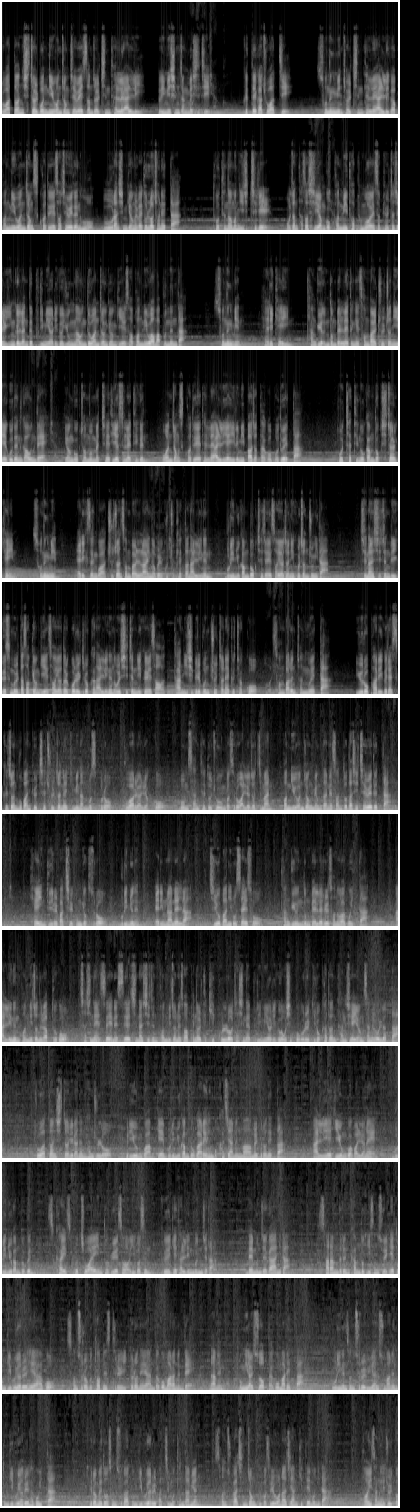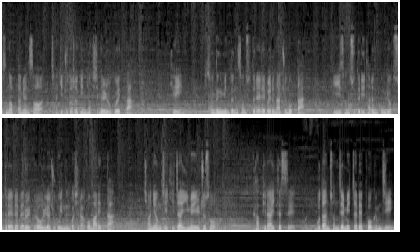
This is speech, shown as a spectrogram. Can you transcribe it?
좋았던 시절 본니 원정 제외 썬절친 델레 알리 의미심장 메시지 그때가 좋았지 손흥민 절친 델레 알리가 번니 원정 스쿼드에서 제외된 후 우울한 심경을 배둘러 전했다. 토트넘은 27일 오전 5시 영국 번니 터프무어에서 펼쳐질 잉글랜드 프리미어리그 6라운드 원정 경기에서 번니와 맞붙는다. 손흥민, 해리 케인, 탕귀 은돔벨레 등의 선발 출전이 예고된 가운데 영국 전문 매체 디애슬레틱은 원정 스쿼드에 델레 알리의 이름이 빠졌다고 보도했다. 포체티노 감독 시절 케인, 손흥민, 에릭센과 주전 선발 라인업을 구축했던 알리는 무리뉴 감독 체제에서 여전히 고전 중이다. 지난 시즌 리그 25경기에서 8골을 기록한 알리는 올 시즌 리그에서 단 21분 출전에 그쳤고 선발은 전무했다. 유로파리그 데스크전 후반 교체 출전에 기민한 모습으로 부활을 알렸고 몸 상태도 좋은 것으로 알려졌지만 번니 원정 명단에선 또다시 제외됐다. 케인 뒤를 바칠 공격수로 무리뉴는 에릭 라멜라, 지오바니 로셀소, 탕귀 은돔벨레를 선호하고 있다. 알리는 번니전을 앞두고 자신의 SNS에 지난 시즌 번니전에서 페널티킥 골로 자신의 프리미어리그 50호골을 기록하던 당시의 영상을 올렸다. 좋았던 시절이라는 한 줄로 그리움과 함께 무리뉴 감독 아래 행복하지 않은 마음을 드러냈다. 알리의 기용과 관련해 무리뉴 감독은 스카이 스포츠와의 인터뷰에서 이것은 그에게 달린 문제다. 내 문제가 아니다. 사람들은 감독이 선수에게 동기부여를 해야 하고 선수로부터 베스트를 이끌어내야 한다고 말하는데 나는 동의할 수 없다고 말했다. 우리는 선수를 위한 수많은 동기부여를 하고 있다. 그럼에도 선수가 동기부여를 받지 못한다면 선수가 진정 그것을 원하지 않기 때문이다. 더 이상 해줄 것은 없다면서 자기 주도적인 혁신을 요구했다. 케인, 손흥민 등 선수들의 레벨은 아주 높다. 이 선수들이 다른 공격수들의 레벨을 끌어올려주고 있는 것이라고 말했다. 전영지 기자 이메일 주소. 카피라이트스 무단 천재 및 재배포 금지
